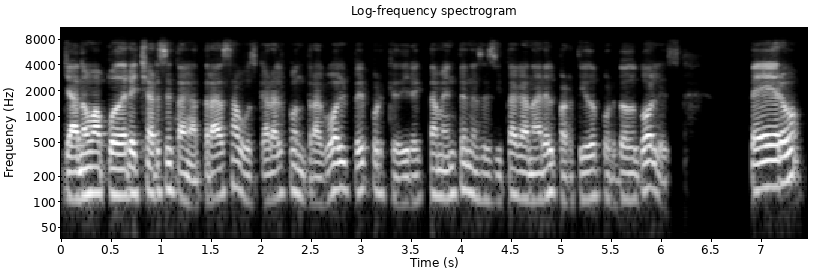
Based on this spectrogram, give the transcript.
Ya no va a poder echarse tan atrás a buscar al contragolpe porque directamente necesita ganar el partido por dos goles. Pero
